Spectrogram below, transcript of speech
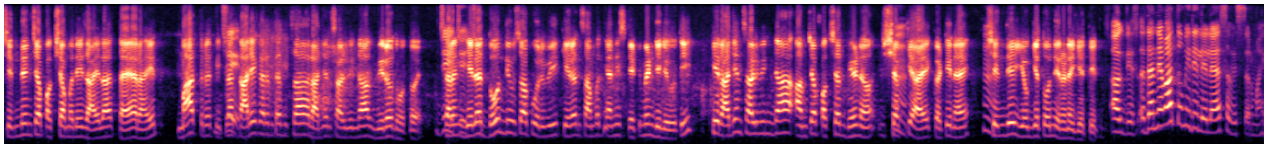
शिंदेच्या पक्षामध्ये जायला तयार आहेत मात्र तिथल्या. कार्यकर्त्यांचा राजन साळवींना विरोध होतोय कारण गेल्या. दोन दिवसापूर्वी किरण सामंत यांनी स्टेटमेंट दिली होती की राजन साळवींना आमच्या पक्षात घेणं शक्य आहे कठीण आहे. शिंदे योग्य तो निर्णय घेतील अगदीच धन्यवाद तुम्ही दिलेल्या सविस्तर माहिती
